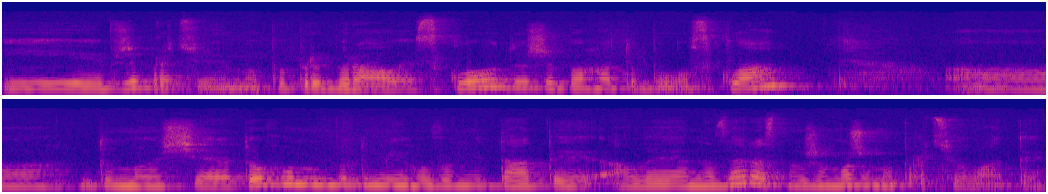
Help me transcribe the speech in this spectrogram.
І вже працюємо. Поприбирали скло, дуже багато було скла. Думаю, ще довго ми будемо його вимітати, але на зараз ми вже можемо працювати.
